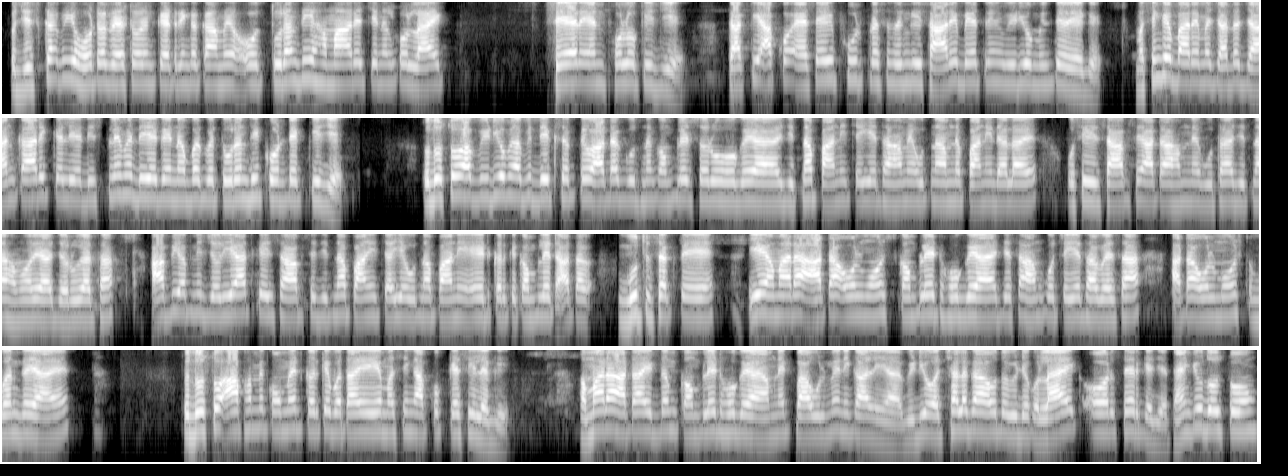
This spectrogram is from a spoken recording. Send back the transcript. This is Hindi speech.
तो जिसका भी होटल, रेस्टोरेंट, कैटरिंग का काम है, वो तुरंत ही हमारे चैनल को लाइक, शेयर एंड फॉलो कीजिए, ताकि आपको ऐसे ही फ़ूड प्रोसेसिंग की सारे बेहतरीन वीडियो मिलते रहेंगे। मशीन के बारे में ज़्यादा जानकारी के लिए डिस्प्ले में दिए गए नंबर पर तुरंत ही कॉन्टेक्ट कीजिए। तो दोस्तों, आप वीडियो में अभी देख सकते हो, आटा गूंथना कंप्लीट शुरू हो गया है, जितना पानी चाहिए था हमें, उतना हमने पानी डाला है। उसी हिसाब से आटा हमने गूथा जितना हमारे यहाँ ज़रूरत था। आप भी अपनी जरूरियात के हिसाब से जितना पानी चाहिए, उतना पानी ऐड करके कंप्लीट आटा गूथ सकते हैं। ये हमारा आटा ऑलमोस्ट कंप्लीट हो गया है, जैसा हमको चाहिए था वैसा आटा ऑलमोस्ट बन गया है। तो दोस्तों, आप हमें कमेंट करके बताइए, ये मशीन आपको कैसी लगी? हमारा आटा एकदम कंप्लीट हो गया है, हमने एक बाउल में निकाल लिया है। वीडियो अच्छा लगा हो तो वीडियो को लाइक और शेयर कीजिए। थैंक यू दोस्तों।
